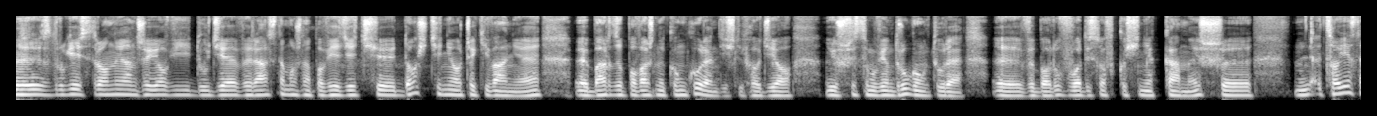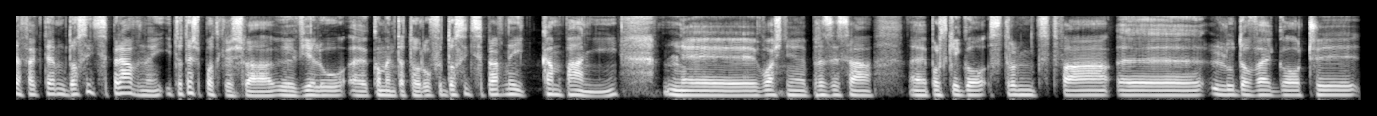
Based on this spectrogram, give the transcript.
Y, z drugiej strony Andrzejowi Dudzie wyrasta, można powiedzieć, y, dość nieoczekiwanie y, bardzo poważny konkurent, jeśli chodzi o, już wszyscy mówią, drugą turę wyborów, Władysław Kosiniak-Kamysz, co jest efektem dosyć sprawnej, i to też podkreśla wielu komentatorów, dosyć sprawnej kampanii właśnie prezesa Polskiego Stronnictwa Ludowego, czy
